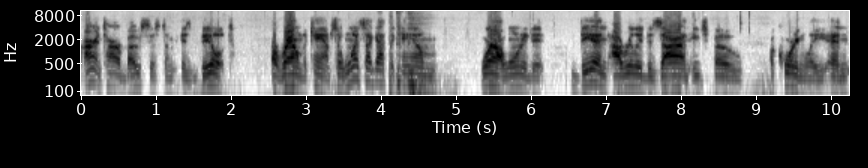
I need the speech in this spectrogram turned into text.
our entire bow system is built around the cam. So, once I got the cam where I wanted it, then I really designed each bow accordingly. And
